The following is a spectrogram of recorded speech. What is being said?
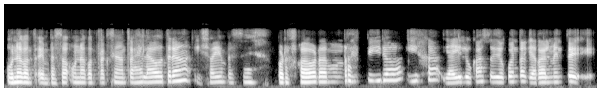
una empezó una contracción atrás de la otra y yo ahí empecé, por favor, dame un respiro, hija, y ahí Lucas se dio cuenta que realmente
